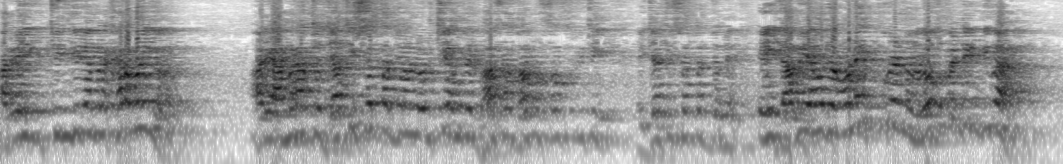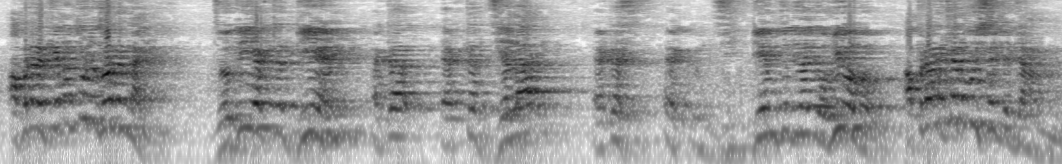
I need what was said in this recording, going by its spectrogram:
আর এই তিন দিনে আমরা খারাপ হয়ে গেলাম। আরে আমরা তো জাতিসত্তার জন্য লড়ছি, আমাদের ভাষা, ধর্ম, সংস্কৃতি, এই জাতিসত্তার জন্য। এই দাবি আমাদের অনেক পুরানো লোক পেন্টিং দিবান আপনারা কেন তুলে ধরেন নাই? যদি একটা ডিএম, একটা একটা জেলার একটা ডিএম যদি হয় অভিভাবক, আপনারা কেন বিষয়টা জানান না?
